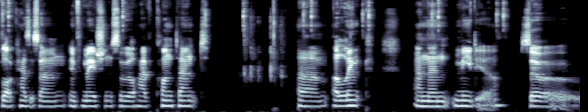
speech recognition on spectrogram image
block has its own information. So we'll have content, um, a link, and then media. So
